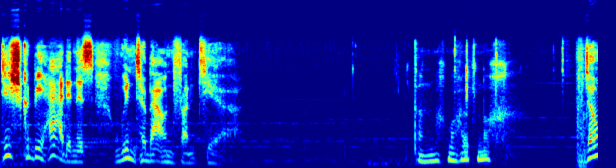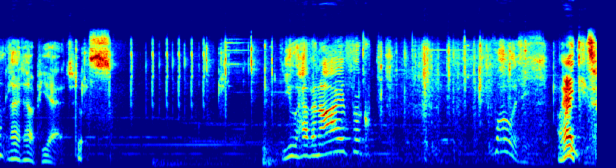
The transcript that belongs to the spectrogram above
dish could be had in this winter-bound frontier. Dann machen wir halt noch Don't let up yet. das. You have an eye for quality. Thank you. Right.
